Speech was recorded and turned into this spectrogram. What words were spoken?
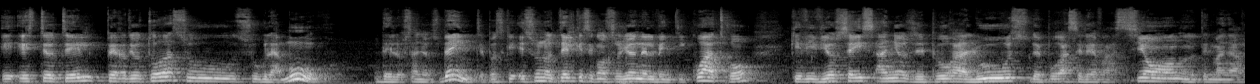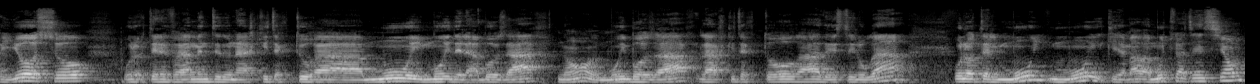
e, este hotel perdió toda su, su glamour de los años 20, pues que es un hotel que se construyó en el 24, que vivió seis años de pura luz, de pura celebración, un hotel maravilloso, un hotel realmente de una arquitectura muy, muy de la Beaux-Arts, ¿no? Muy Beaux-Arts, la arquitectura de este lugar, un hotel muy, muy, que llamaba mucho la atención,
